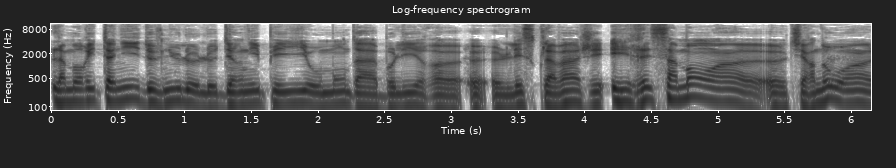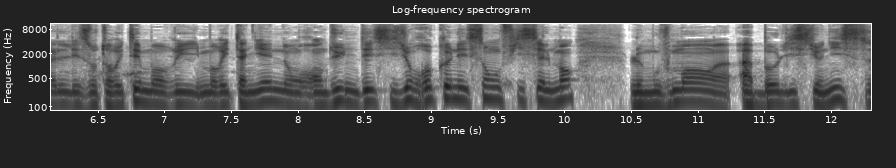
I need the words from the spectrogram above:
la Mauritanie est devenue le, le dernier pays au monde à abolir euh, euh, l'esclavage. Et, et récemment, hein, euh, Tierno, hein, les autorités mauri- mauritaniennes ont rendu une décision reconnaissant officiellement le mouvement euh, abolitionniste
